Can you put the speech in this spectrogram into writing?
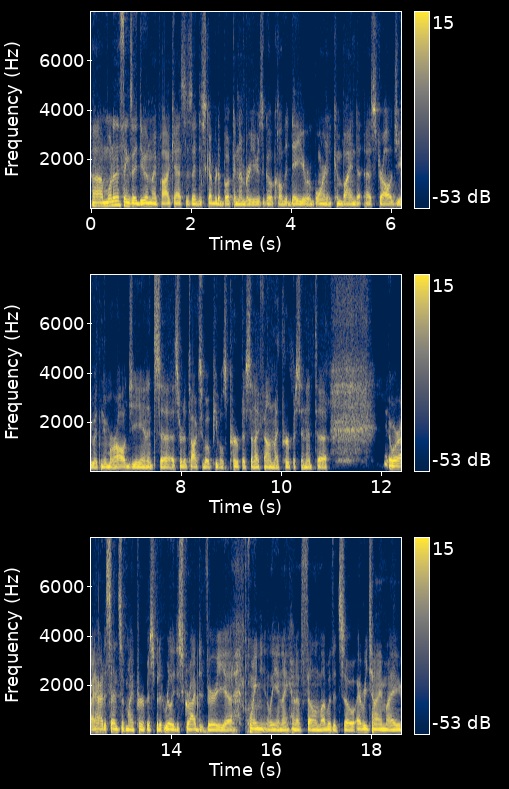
Um, one of the things I do in my podcast is I discovered a book a number of years ago called The Day You Were Born. It combined astrology with numerology, and it uh, sort of talks about people's purpose. And I found my purpose in it. Uh, or I had a sense of my purpose, but it really described it very uh, poignantly, and I kind of fell in love with it. So every time I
